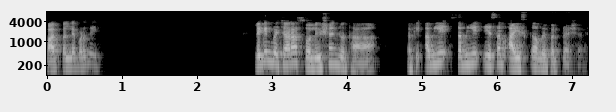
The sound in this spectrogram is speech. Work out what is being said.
बात पल्ले पड़ गई। लेकिन बेचारा सॉल्यूशन जो था क्योंकि अब ये सब, ये ये सब आइस का वेपर प्रेशर है।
